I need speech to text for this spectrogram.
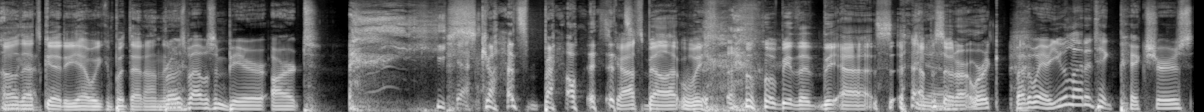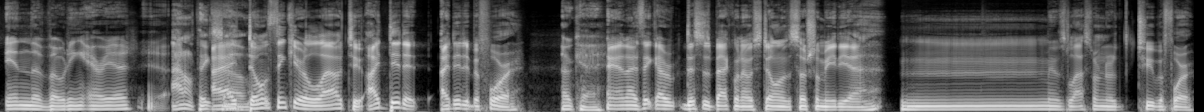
Oh, that's good. Yeah, we can put that on there. Rose Bibles and beer art. Scott's ballot. Scott's ballot will be will be the the uh, s- episode artwork. By the way, are you allowed to take pictures in the voting area? I don't think so. I don't think you're allowed to. I did it. I did it before, Okay. and I think I this is back when I was still on social media. Mm, it was the last one or two before,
